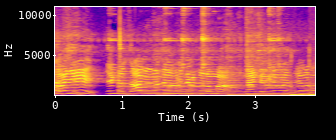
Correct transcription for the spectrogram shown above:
தாயி எங்கள் சாவி விபத்தில் முடிந்து விட்டதம்மா. நாங்கள் இருவரும் தேவலோகம்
